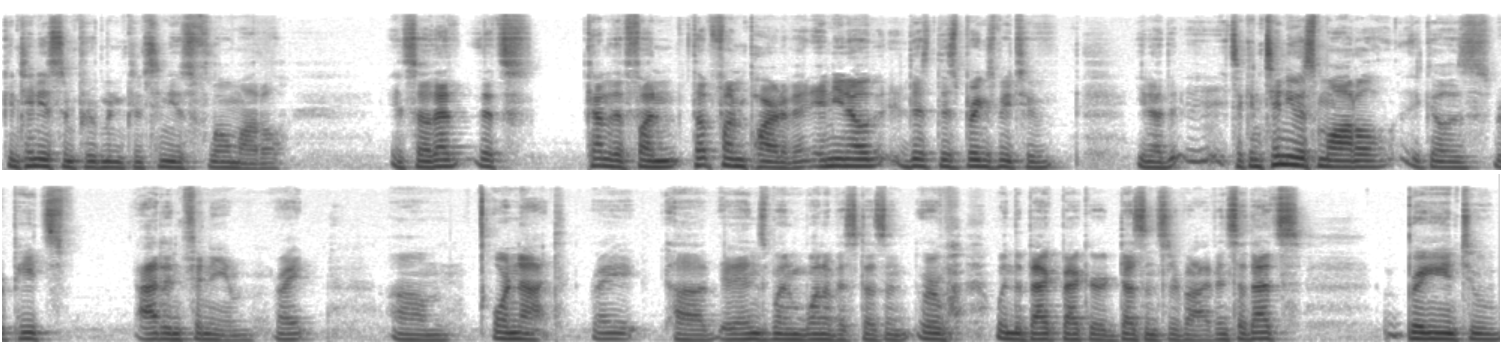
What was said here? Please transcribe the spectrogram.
continuous improvement, continuous flow model. And so that that's kind of the fun, the fun part of it. And you know, this this brings me to, you know, it's a continuous model. It goes repeats ad infinitum, right? Um, or not, right? Uh, it ends when one of us doesn't, or when the backpacker doesn't survive. And so that's bringing into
